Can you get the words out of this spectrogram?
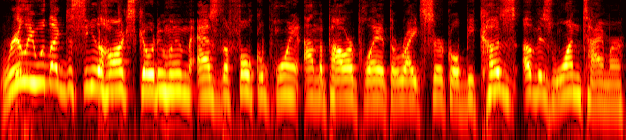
really would like to see the Hawks go to him as the focal point on the power play at the right circle because of his one timer.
